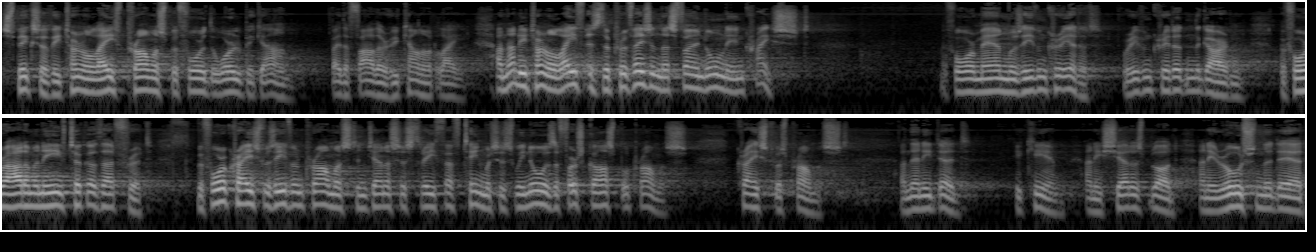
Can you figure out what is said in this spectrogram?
speaks of eternal life promised before the world began by the Father who cannot lie. And that eternal life is the provision that's found only in Christ. Before man was even created, or even created in the garden, before Adam and Eve took of that fruit, Before Christ was even promised in Genesis 3:15, which as we know is the first gospel promise, Christ was promised. And then he did. He came and he shed his blood and he rose from the dead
